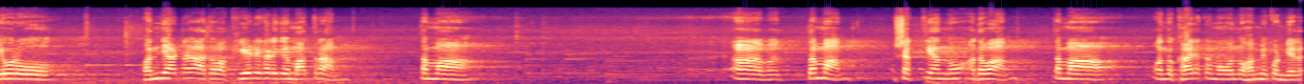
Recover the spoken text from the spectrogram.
ಇವರು ಪಂದ್ಯಾಟ ಅಥವಾ ಕ್ರೀಡೆಗಳಿಗೆ ಮಾತ್ರ ತಮ್ಮ ತಮ್ಮ ಶಕ್ತಿಯನ್ನು ಅಥವಾ ತಮ್ಮ ಒಂದು ಕಾರ್ಯಕ್ರಮವನ್ನು ಹಮ್ಮಿಕೊಂಡಿಲ್ಲ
